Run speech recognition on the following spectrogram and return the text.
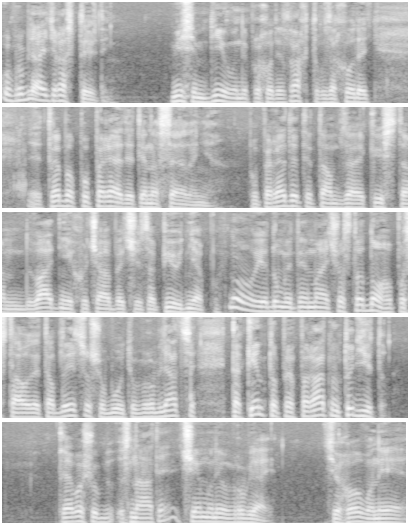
Обробляють раз в тиждень. Вісім днів вони проходять трактор, заходять. Е, Треба попередити населення. Попередити там за якісь там два дні, хоча б чи за півдня. Ну, я думаю, немає чого складного. Поставили таблицю, що будуть оброблятися таким-то препаратом тоді-то. Треба, щоб знати, чим вони обробляють. Цього вони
